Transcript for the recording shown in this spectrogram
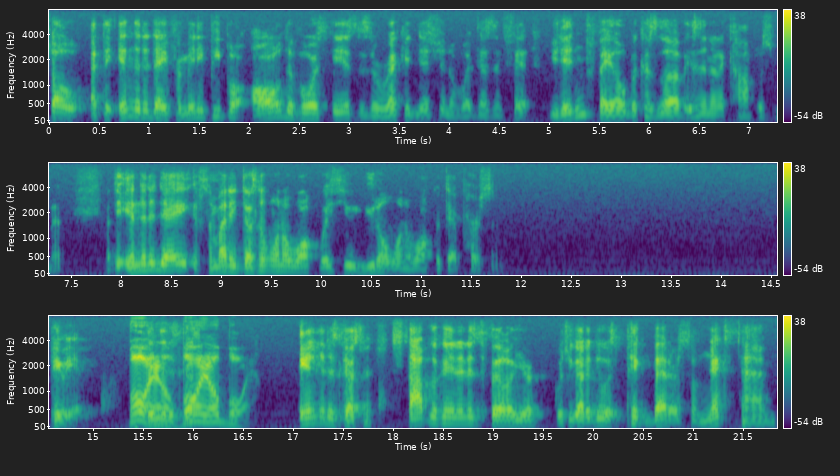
So at the end of the day, for many people, all divorce is is a recognition of what doesn't fit. You didn't fail because love isn't an accomplishment. At the end of the day, if somebody doesn't want to walk with you, you don't want to walk with that person. Period. Boy, oh boy, oh boy. End of discussion. Stop looking at it as failure. What you got to do is pick better. So next time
